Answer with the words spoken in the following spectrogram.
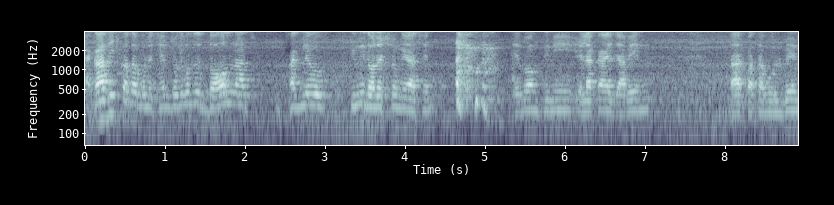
একাধিক কথা বলেছেন। প্রথমত দল না থাকলেও তিনি দলের সঙ্গে আছেন। এবং তিনি এলাকায় যাবেন, তার কথা বলবেন।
